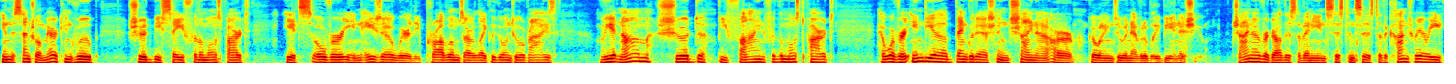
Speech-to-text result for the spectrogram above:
in the Central American group should be safe for the most part. It's over in Asia where the problems are likely going to arise. Vietnam should be fine for the most part. However, India, Bangladesh, and China are going to inevitably be an issue. China, regardless of any insistences to the contrary,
